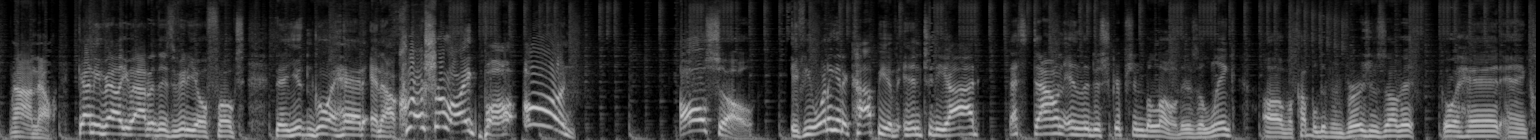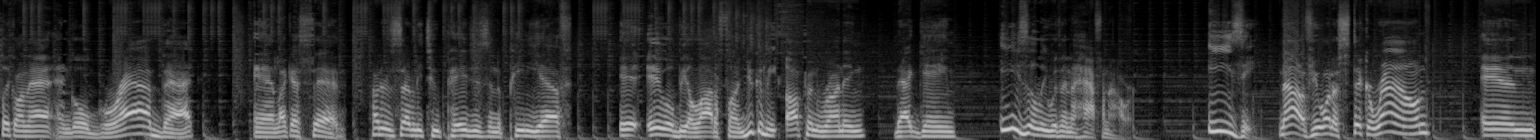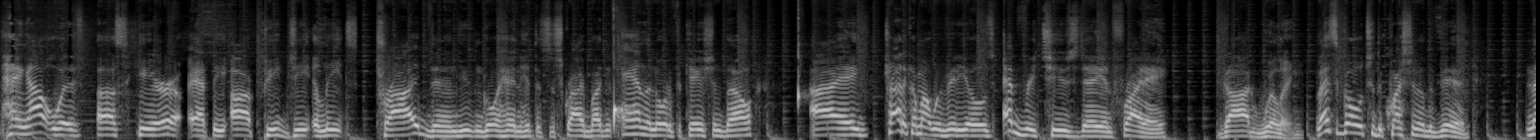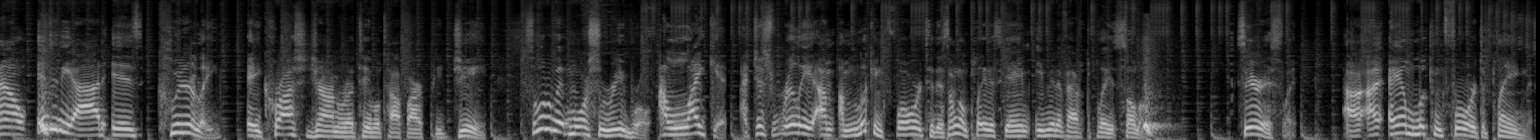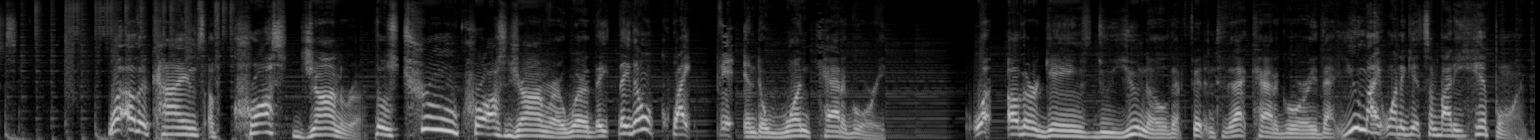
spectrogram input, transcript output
Ah, I don't know. Got any value out of this video, folks? Then you can go ahead and I'll crush your like button. Also, if you want to get a copy of Into the Odd, that's down in the description below. There's a link of a couple different versions of it. Go ahead and click on that and go grab that. And like I said, 172 pages in the PDF. It, it will be a lot of fun. You could be up and running that game easily within a half an hour. Easy. Now, if you want to stick around and hang out with us here at the RPG Elites tribe, then you can go ahead and hit the subscribe button and the notification bell. I try to come out with videos every Tuesday and Friday, God willing. Let's go to the question of the vid. Now, Into the Odd is clearly a cross-genre tabletop RPG. It's a little bit more cerebral. I like it. I just really, I'm, I'm looking forward to this. I'm gonna play this game even if I have to play it solo. Seriously, I, I am looking forward to playing this. What other kinds of cross genre, those true cross genre where they, they don't quite fit into one category, what other games do you know that fit into that category that you might want to get somebody hip on?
